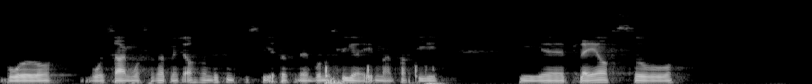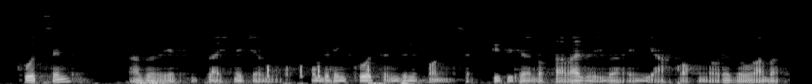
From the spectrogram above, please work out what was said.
wo, wo ich sagen muss, das hat mich auch so ein bisschen frustriert, dass in der Bundesliga eben einfach die, die äh, Playoffs so kurz sind. Also jetzt vielleicht nicht unbedingt kurz im Sinne von, es zieht sich ja doch teilweise über irgendwie acht Wochen oder so, aber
